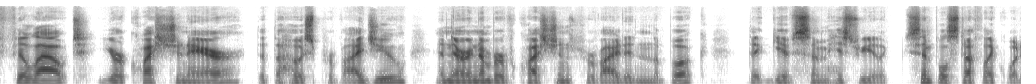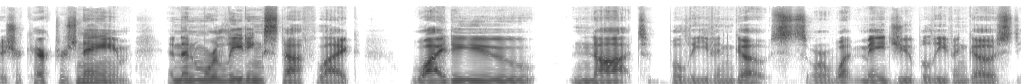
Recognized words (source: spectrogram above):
fill out your questionnaire that the host provides you. And there are a number of questions provided in the book that give some history, like simple stuff like what is your character's name? And then more leading stuff like why do you not believe in ghosts? Or what made you believe in ghosts,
